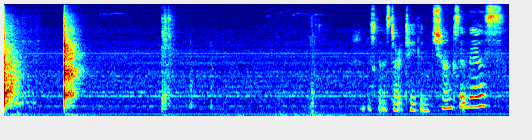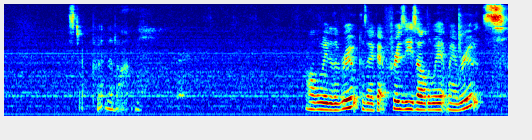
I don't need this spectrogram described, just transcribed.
I'm just going to start taking chunks of this, start putting it on. All the way to the root because I've got frizzies all the way at my roots.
